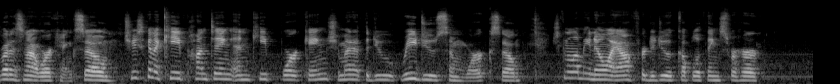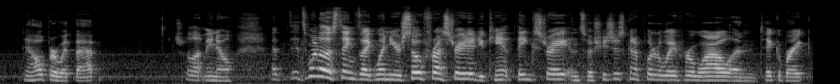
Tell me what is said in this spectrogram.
but it's not working. So she's going to keep hunting and keep working. She might have to do redo some work. So she's going to let me know. I offered to do a couple of things for her to help her with that. She'll let me know. It's one of those things like when you're so frustrated you can't think straight, and so she's just going to put it away for a while and take a break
